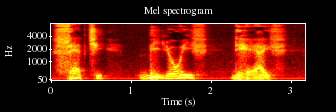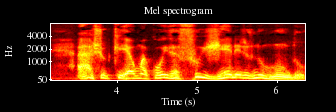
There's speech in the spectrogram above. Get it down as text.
7 bilhões de reais. Acho que é uma coisa sui generis no mundo.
